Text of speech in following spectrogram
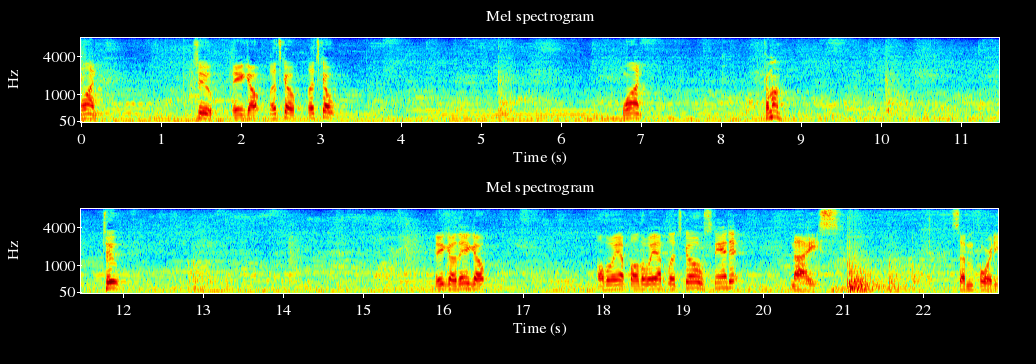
One. Two. There you go. Let's go. Let's go. One. Come on. Two. There you go. There you go. All the way up, all the way up. Let's go. Stand it. Nice. 740.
